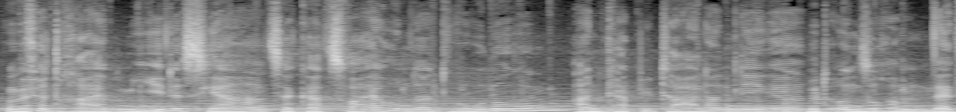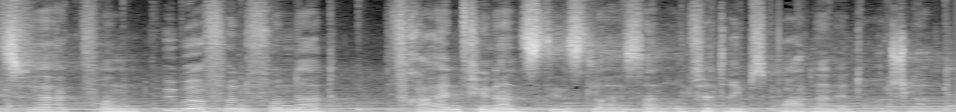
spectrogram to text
und wir vertreiben jedes Jahr ca. 200 Wohnungen an Kapitalanleger mit unserem Netzwerk von über 500 freien Finanzdienstleistern und Vertriebspartnern in Deutschland.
